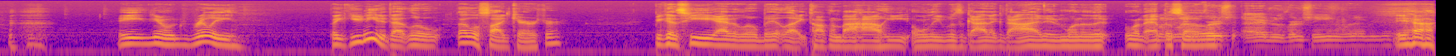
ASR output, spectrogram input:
he, you know, really, like, you needed that little that little side character because he had a little bit like talking about how he only was the guy that died in one of the one when- when the episode. first, after the first scene or whatever. Yeah.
